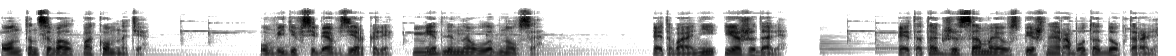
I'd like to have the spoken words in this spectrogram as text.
Он танцевал по комнате. Увидев себя в зеркале, медленно улыбнулся. Этого они и ожидали. Это также самая успешная работа доктора Ли.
